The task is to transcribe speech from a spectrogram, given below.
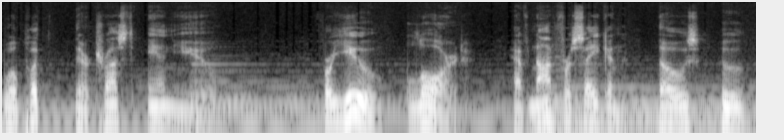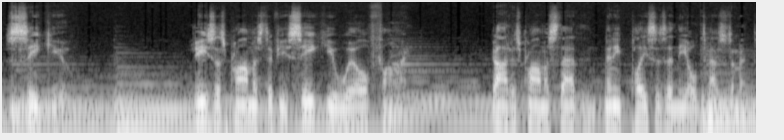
will put their trust in you. For you, Lord, have not forsaken those who seek you. Jesus promised, if you seek, you will find. God has promised that in many places in the Old Testament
